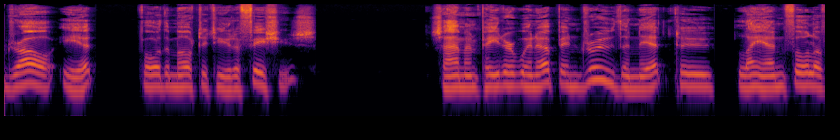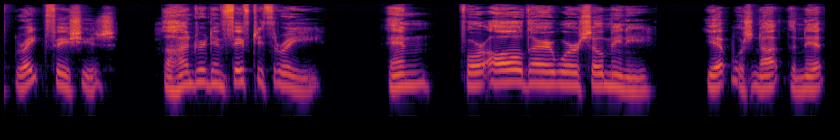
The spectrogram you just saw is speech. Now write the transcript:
draw it for the multitude of fishes. Simon Peter went up and drew the net to land full of great fishes, a hundred and fifty three, and for all there were so many, yet was not the net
